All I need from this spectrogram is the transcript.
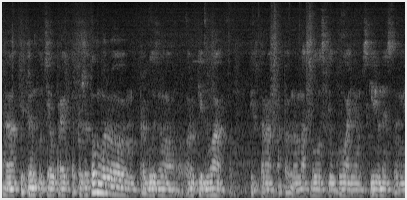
е, підтримку цього проєкту по Житомиру. Приблизно роки два, півтора, напевно, у нас було спілкування з керівництвом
